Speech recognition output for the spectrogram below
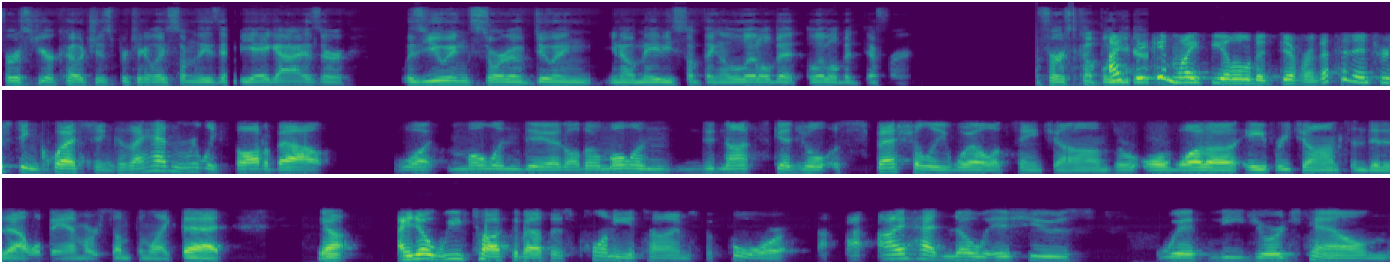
first year coaches, particularly some of these NBA guys, or was Ewing sort of doing you know maybe something a little bit a little bit different? The first couple. I years? think it might be a little bit different. That's an interesting question because I hadn't really thought about what Mullin did, although Mullin did not schedule especially well at St. John's or, or what uh, Avery Johnson did at Alabama or something like that. Yeah, I know we've talked about this plenty of times before. I, I had no issues with the Georgetown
